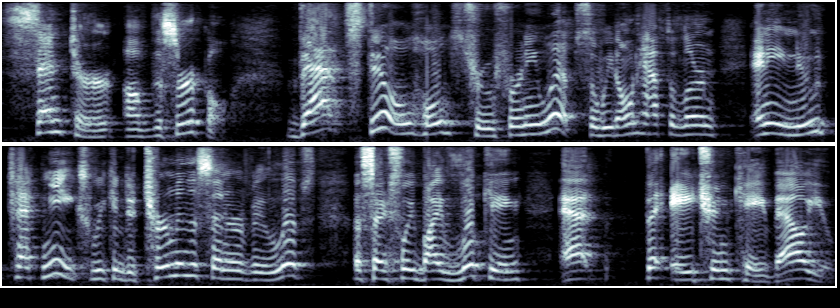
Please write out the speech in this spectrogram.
center of the circle. That still holds true for an ellipse. So we don't have to learn any new techniques. We can determine the center of an ellipse essentially by looking at the h and k value.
